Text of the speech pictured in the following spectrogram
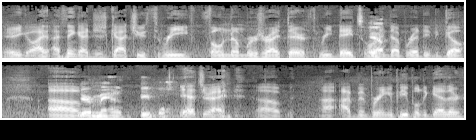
there you go. I, I, think I just got you three phone numbers right there. Three dates lined yep. up ready to go. Um, you're a man of the people. That's right. Uh, I, have been bringing people together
